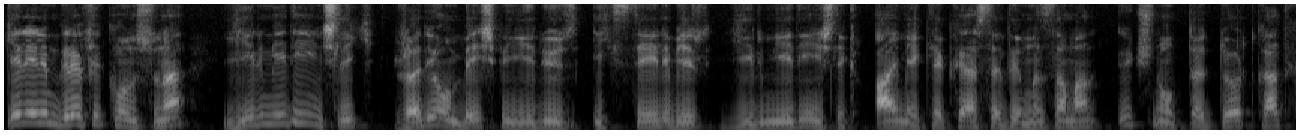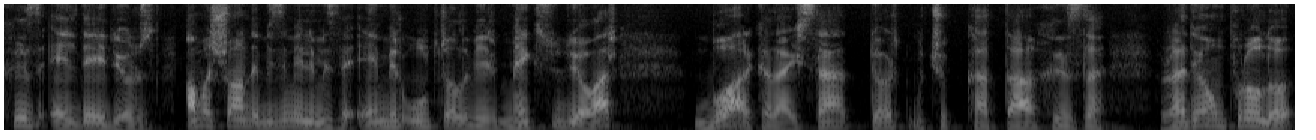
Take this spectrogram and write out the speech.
Gelelim grafik konusuna. 27 inçlik Radeon 5700 XT'li bir 27 inçlik iMac ile kıyasladığımız zaman 3.4 kat hız elde ediyoruz. Ama şu anda bizim elimizde M1 Ultra'lı bir Mac Studio var. Bu arkadaş ise 4.5 kat daha hızlı. Radeon Pro'lu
